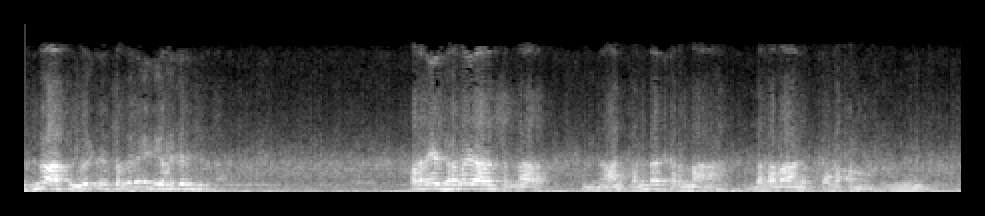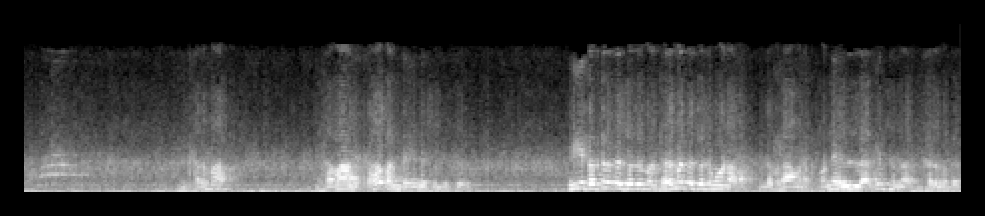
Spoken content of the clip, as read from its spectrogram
இன்னும் ஆசை. இவருக்கு சொல்லவே இல்லை. எப்படி தெரிஞ்சிருக்கா உடனே தர்மகாரன் சொன்னார் நான் பண்ற கர்மா பகவானுக்காக பண்றேன் கர்மா பகவானுக்காக பண்றேன்னு சொல்லிட்டு பெரிய தத்துவத்தை சொல்லுங்க தர்மத்தை சொல்லுவோம் இந்த பிராமணன். ஒன்னு எல்லாத்தையும் சொன்னார். தர்மத்தை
